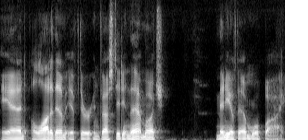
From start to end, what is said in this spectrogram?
And a lot of them, if they're invested in that much, many of them will buy.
